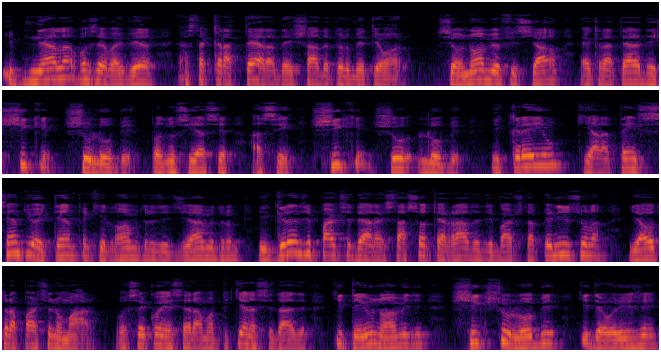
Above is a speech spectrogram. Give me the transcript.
e nela você vai ver esta cratera deixada pelo meteoro. Seu nome oficial é cratera de Chicxulub. Pronuncia-se assim, Chicxulub e creiam que ela tem 180 quilômetros de diâmetro e grande parte dela está soterrada debaixo da península e a outra parte no mar. Você conhecerá uma pequena cidade que tem o nome de Chicxulub, que deu origem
